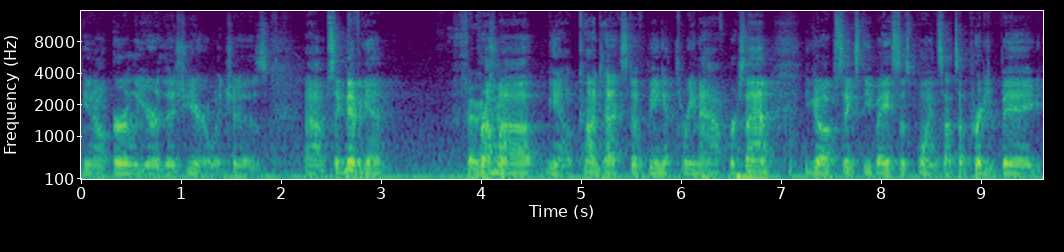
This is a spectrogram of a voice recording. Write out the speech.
you know, earlier this year, which is um, significant Very from true. a you know context of being at three and a half percent, you go up sixty basis points. That's a pretty big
